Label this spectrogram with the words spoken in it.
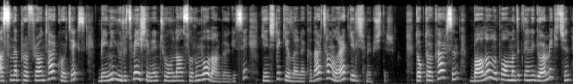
Aslında prefrontal korteks beynin yürütme işlevinin çoğundan sorumlu olan bölgesi gençlik yıllarına kadar tam olarak gelişmemiştir. Dr. Carson bağlı olup olmadıklarını görmek için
